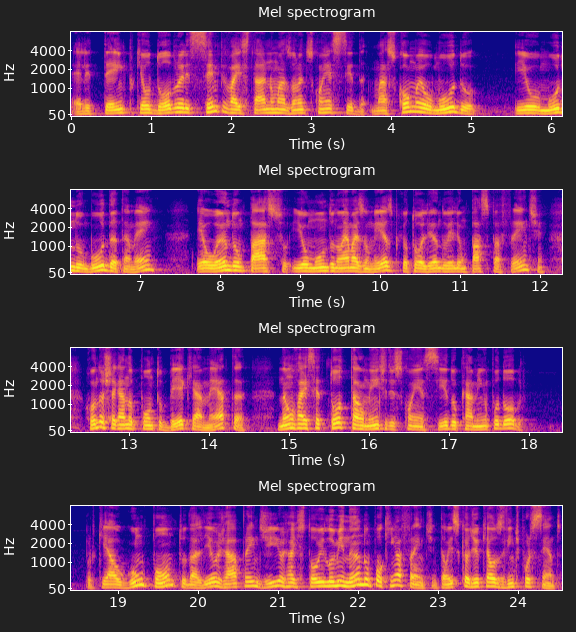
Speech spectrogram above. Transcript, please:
Ele tem, porque o dobro ele sempre vai estar numa zona desconhecida. Mas como eu mudo e o mundo muda também, eu ando um passo e o mundo não é mais o mesmo, porque eu estou olhando ele um passo para frente. Quando eu chegar no ponto B, que é a meta, não vai ser totalmente desconhecido o caminho para o dobro. Porque algum ponto dali eu já aprendi, eu já estou iluminando um pouquinho à frente. Então, isso que eu digo que é os 20%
